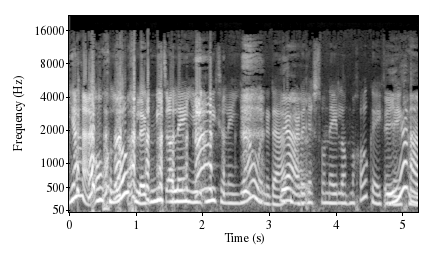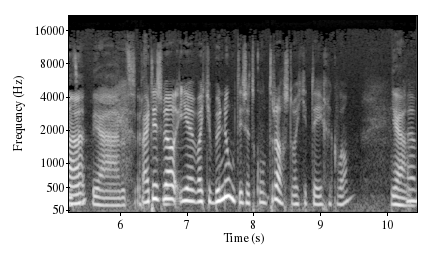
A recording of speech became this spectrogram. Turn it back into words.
Ja, ongelooflijk. niet, alleen je, niet alleen jou inderdaad, Ja. maar de rest van Nederland mag ook even meegenieten. Ja, ja, dat is echt... Maar het is wel, je, wat je benoemt, is het contrast wat je tegenkwam. Ja. Ehm,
